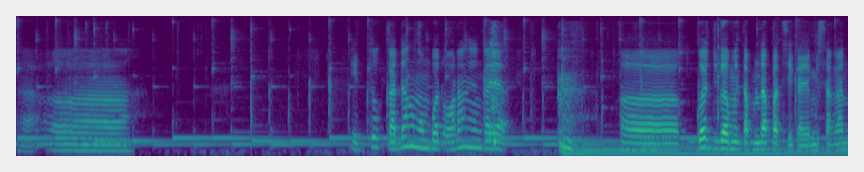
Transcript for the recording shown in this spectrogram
Eh, itu kadang membuat orang yang kayak, gue juga minta pendapat sih kayak misalkan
